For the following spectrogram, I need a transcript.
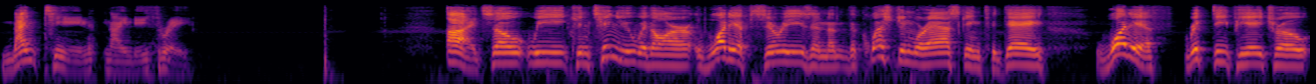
1993. All right, so we continue with our what if series, and the question we're asking today what if Rick DiPietro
